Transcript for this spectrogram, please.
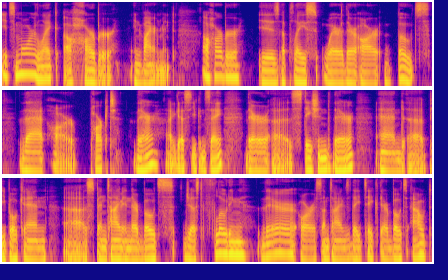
It's more like a harbor environment. A harbor is a place where there are boats that are parked there, I guess you can say. They're uh, stationed there, and uh, people can uh, spend time in their boats just floating there, or sometimes they take their boats out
